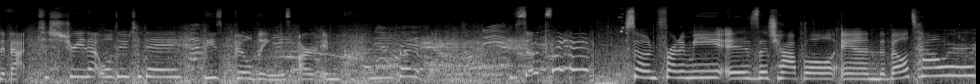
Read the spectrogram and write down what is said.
The baptistry that we'll do today. These buildings are incredible. I'm so excited! So in front of me is the chapel and the bell tower.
